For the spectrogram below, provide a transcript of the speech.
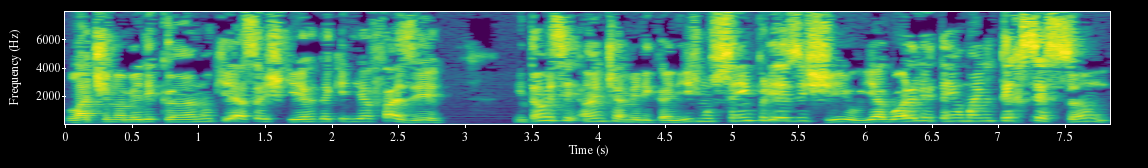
latino-americano que essa esquerda queria fazer. Então, esse anti-americanismo sempre existiu, e agora ele tem uma interseção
